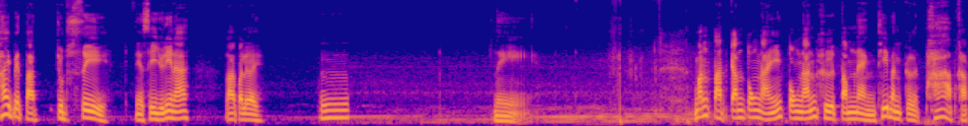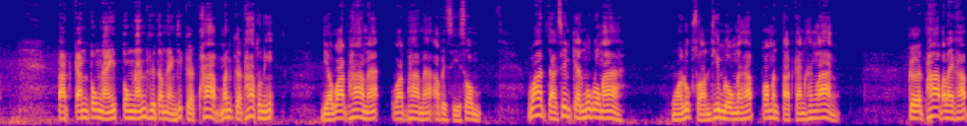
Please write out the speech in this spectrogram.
ให้ไปตัดจุด C เนี่ย C อยู่นี่นะ ลากไปเลยปึ๊บนี่ มันตัดกันตรงไหนตรงนั้นคือตำแหน่งที่มันเกิดภาพครับ ตัดกันตรงไหนตรงนั้นคือตำแหน่งที่เกิดภาพมันเกิดภาพตรงนี้ เดี๋ยววาดภาพนะ วาดภาพนะ เอาไปสีส้ม วาดจากเส้นแกนมุกลงมา หัวลูกศรทิ่มลงนะครับ เพราะมันตัดกันข้างล่าง เกิดภาพอะไรครับ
